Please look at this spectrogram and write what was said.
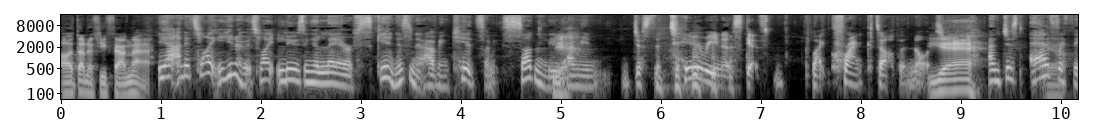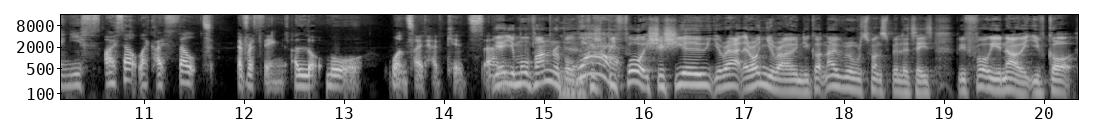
I don't know if you found that. yeah and it's like you know it's like losing a layer of skin isn't it having kids i mean suddenly Yeah. i mean just the teariness gets like cranked up a notch Yeah. and just everything you f- i felt like i felt everything a lot more once i'd had kids Um, Yeah, you're more vulnerable Yeah. because before it's just you. You're out there on your own. You've got no real responsibilities. Before you know it, you've got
